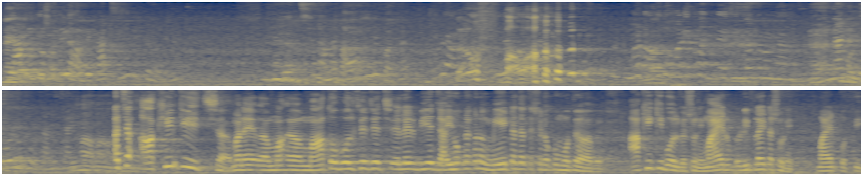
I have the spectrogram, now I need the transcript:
না, এটা- তো সত্যি হবে কাজ ছেড়ে হবে না। আচ্ছা আমার বাবা বলে কথা। বাবা। তোমার বাবা থাকবে চিন্তা করো না। না না আচ্ছা আখির কি ইচ্ছা? মানে মা- মা তো বলছে যে ছেলের বিয়ে যাই হোক না কেন মেয়েটা যাতে সেরকম হতে হবে। আখি কি বলবে? শুনি মায়ের রিপ্লাইটা শুনি। মায়ের প্রতি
